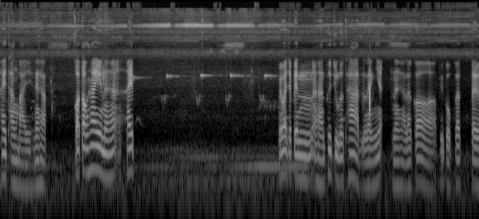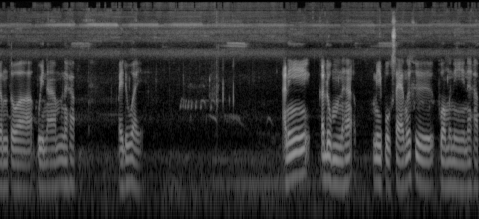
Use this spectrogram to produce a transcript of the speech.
ให้ทางใบนะครับ ก็ต้องให้นะฮะให้ ไม่ว่าจะเป็นอาหารพืชจุลธาตุอะไรเงี้ยนะฮะแล้วก็พี่กบก็เติมตัวปุ๋ยน้ำนะครับ ไปด้วย อันนี้กระดุมนะฮะมีปลูกแซมก็คือพวงมณีนะครับ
